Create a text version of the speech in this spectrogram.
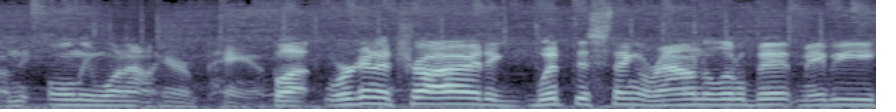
I'm the only one out here in pants. But we're gonna try to whip this thing around a little bit, maybe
